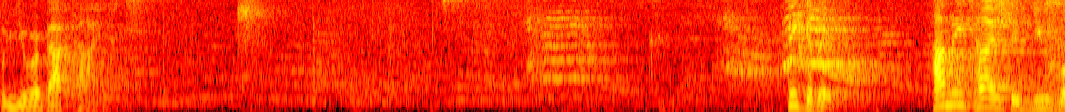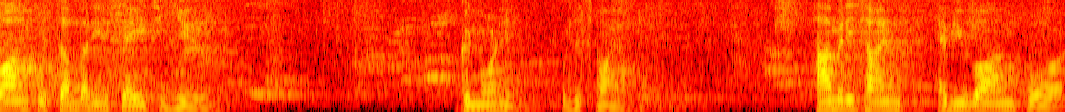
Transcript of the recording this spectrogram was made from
when you were baptized. Think of it. How many times have you longed for somebody to say to you, Good morning, with a smile? How many times have you longed for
